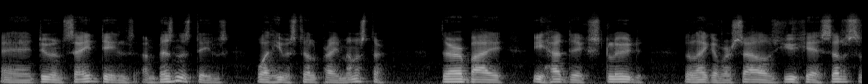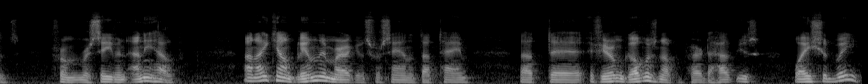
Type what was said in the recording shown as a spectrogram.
uh, doing side deals and business deals while he was still Prime Minister. Thereby, he had to exclude the like of ourselves, UK citizens, from receiving any help. And I can't blame the Americans for saying at that time that uh, if your own government's not prepared to help you, why should we?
